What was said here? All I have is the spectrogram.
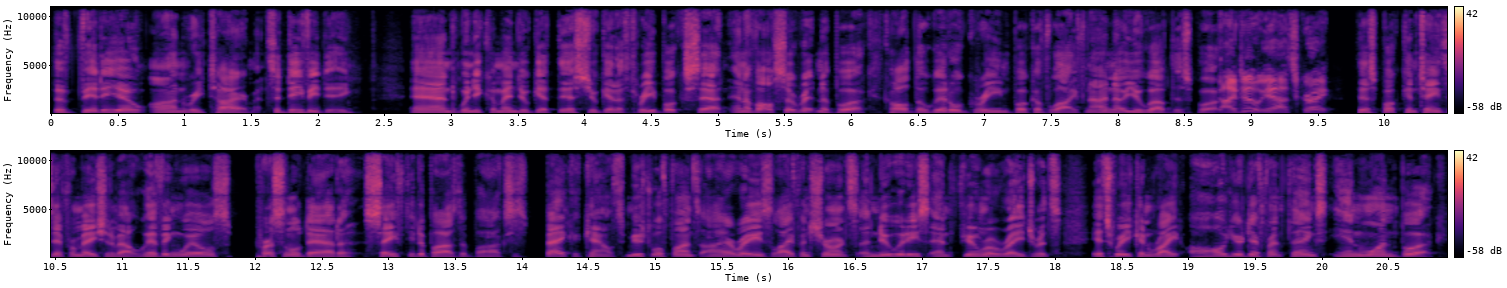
the video on retirement. It's a DVD. And when you come in, you'll get this. You'll get a three book set. And I've also written a book called The Little Green Book of Life. Now, I know you love this book. I do. Yeah, it's great. This book contains information about living wills, personal data, safety deposit boxes, bank accounts, mutual funds, IRAs, life insurance, annuities, and funeral arrangements. It's where you can write all your different things in one book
